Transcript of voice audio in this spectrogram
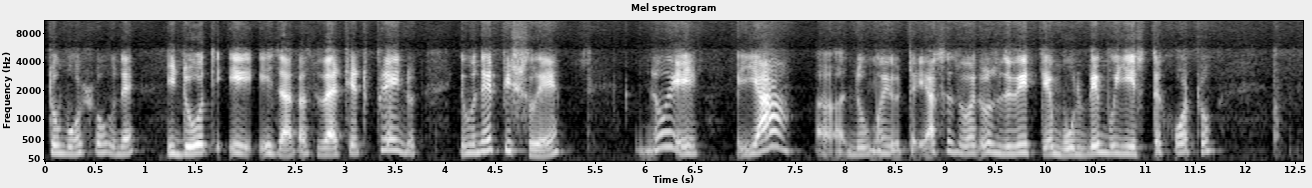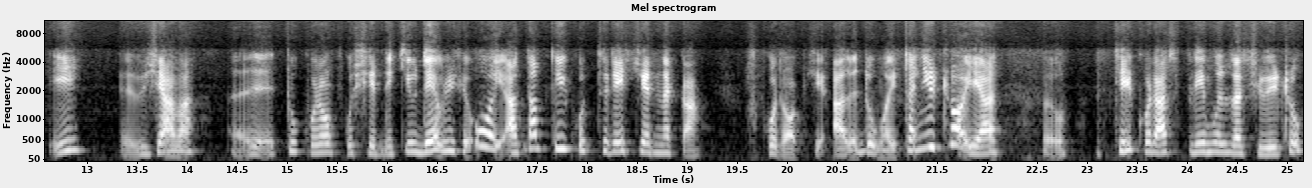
тому що вони йдуть і, і зараз ввечері прийдуть. І вони пішли. Ну і я е, думаю, то я зварю звідти бульби, бо їсти хочу. І взяла ту коробку сірників, дивлюся, ой, а там тільки три сірника в коробці. Але думаю, та нічого, я е, тільки раз прийму засвічу,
